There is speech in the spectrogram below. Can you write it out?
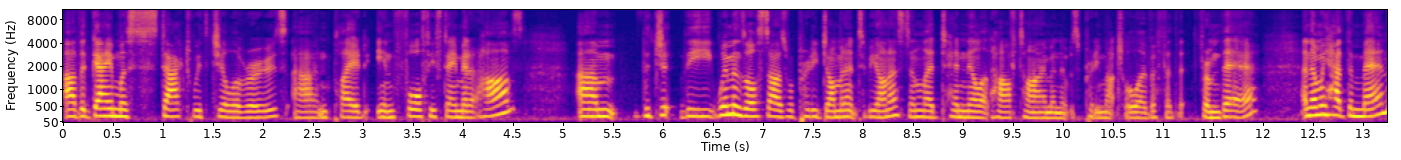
Uh, the game was stacked with Jillaroos uh, and played in four 15 minute halves. Um, the, the women's All Stars were pretty dominant, to be honest, and led 10 0 at half time, and it was pretty much all over the, from there. And then we had the men.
